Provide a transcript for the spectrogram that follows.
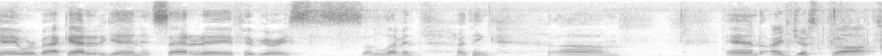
Okay, we're back at it again. It's Saturday, February 11th, I think. Um, and I just got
